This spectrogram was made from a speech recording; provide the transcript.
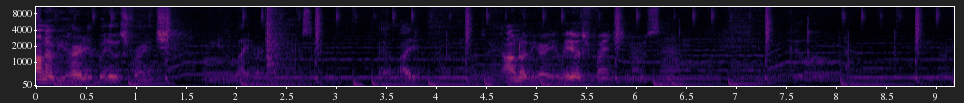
I don't know if you heard it, but it was French. I'm getting light right now. So yeah, light it. I don't know if you heard it, but it was French. You know what I'm saying? Good little view right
